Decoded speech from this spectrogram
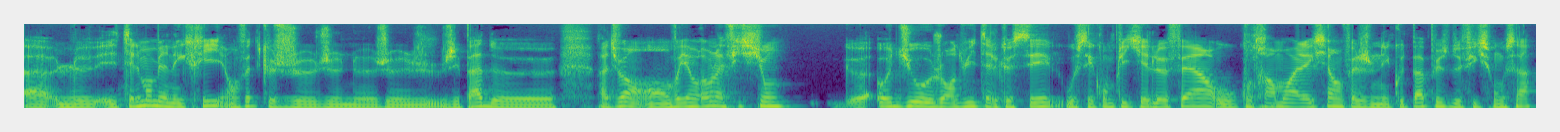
euh, le, est tellement bien écrit en fait que je, je ne je- je- j'ai pas de enfin tu vois en, en voyant vraiment la fiction audio aujourd'hui tel que c'est où c'est compliqué de le faire ou contrairement à Alexia en fait je n'écoute pas plus de fiction que ça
